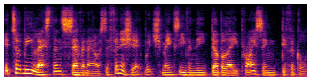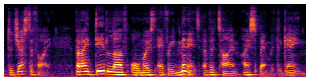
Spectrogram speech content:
It took me less than 7 hours to finish it, which makes even the AA pricing difficult to justify, but I did love almost every minute of the time I spent with the game.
